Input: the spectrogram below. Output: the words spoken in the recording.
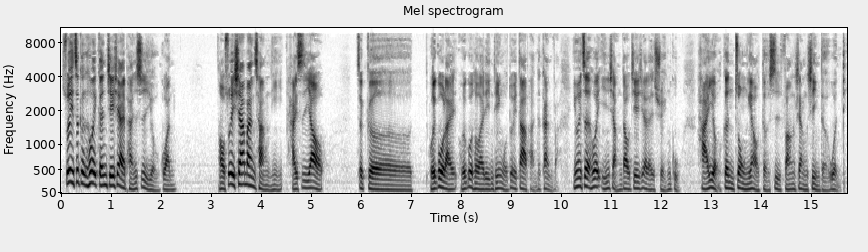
所以这个会跟接下来盘势有关。好，所以下半场你还是要这个回过来，回过头来聆听我对大盘的看法，因为这会影响到接下来选股。还有更重要的是方向性的问题。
